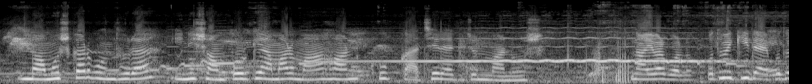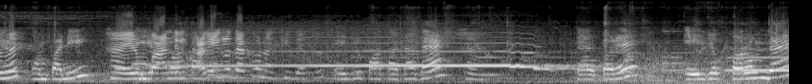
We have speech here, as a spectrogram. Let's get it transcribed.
নমস্কার বন্ধুরা ইনি সম্পর্কে আমার মা হন খুব কাছের একজন মানুষ। না এবার বলো প্রথমে কি দেয়? প্রথমে? কোম্পানি হ্যাঁ এরকম বান্ডিল আগে এগুলো দেখাও না কি দেখো? এই যে পাতাটা দেয় হ্যাঁ। তারপরে এই যে ফরম দেয়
